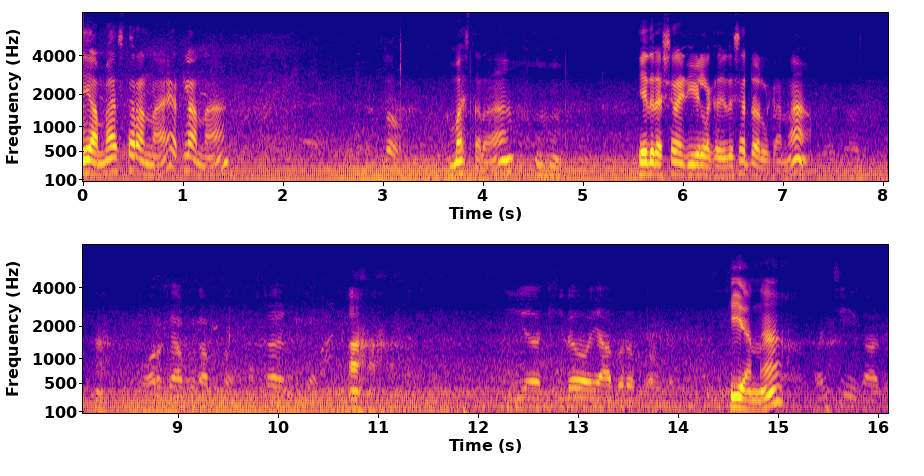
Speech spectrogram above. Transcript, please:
అవి అమ్మేస్తారన్నా? ఎట్లా అన్నా అమ్మేస్తారా? ఏది రెస్టారెంట్ వీళ్ళకి రిసార్ట్ వాళ్ళకన్నా? కిలో యాభై రూపాయలు. ఈ కాదు.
